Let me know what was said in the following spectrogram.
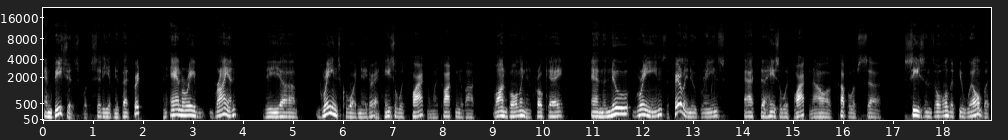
and beaches for the city of new bedford and ann marie briand the uh, greens coordinator at Hazelwood Park, and we're talking about lawn bowling and croquet, and the new greens, the fairly new greens at uh, Hazelwood Park, now a couple of uh, seasons old, if you will, but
